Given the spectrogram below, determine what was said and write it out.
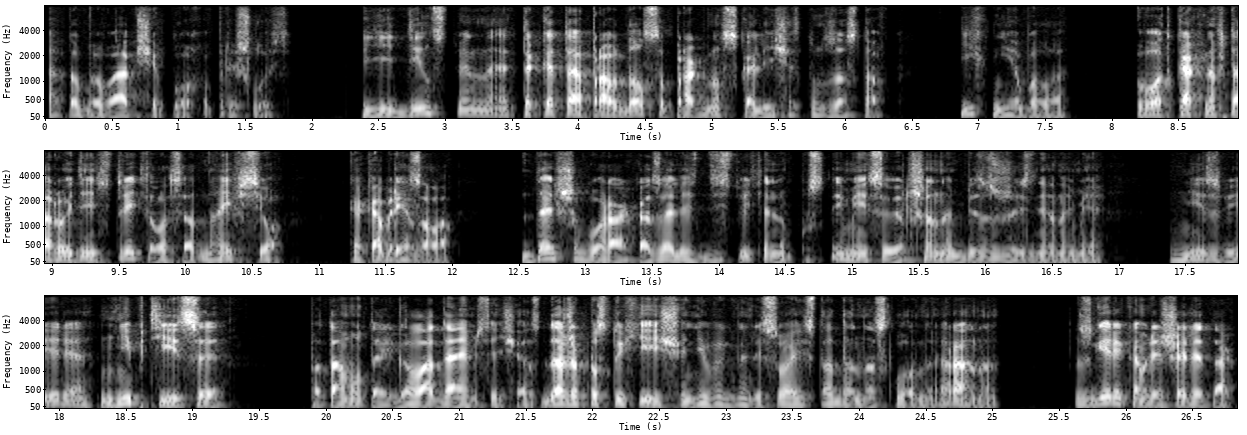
а то бы вообще плохо пришлось. Единственное, так это оправдался прогноз с количеством застав. Их не было. Вот как на второй день встретилась одна, и все, как обрезала. Дальше горы оказались действительно пустыми и совершенно безжизненными. Ни зверя, ни птицы. Потому-то и голодаем сейчас. Даже пастухи еще не выгнали свои стада на склоны. Рано. С Гериком решили так.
